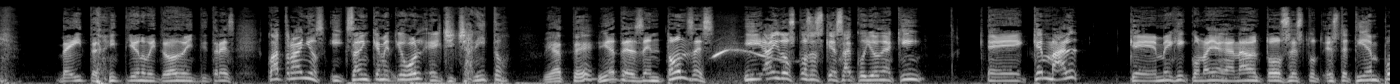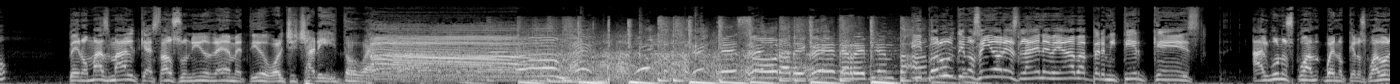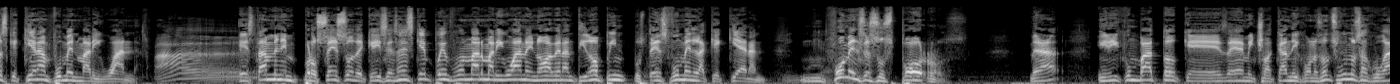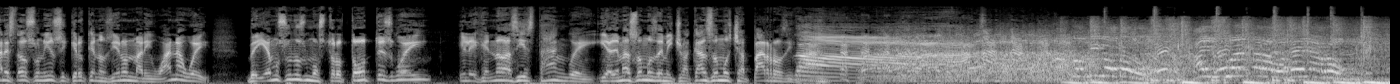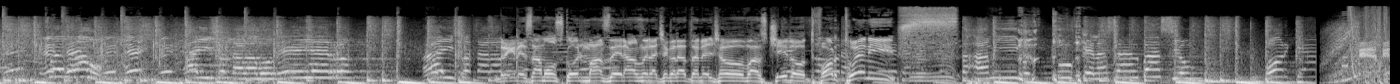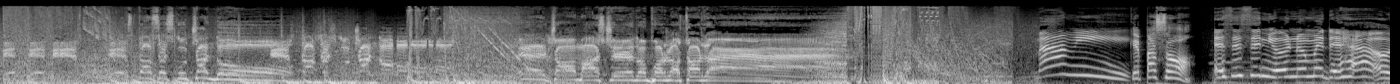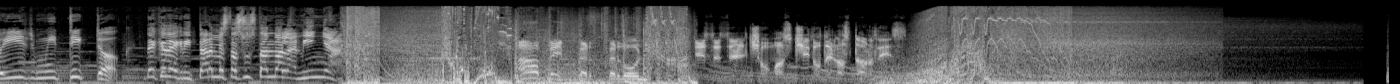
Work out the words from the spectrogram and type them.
20, 21, 22, 23. Cuatro años. ¿Y saben qué metió gol? El Chicharito. Fíjate. Fíjate, desde entonces. Y hay dos cosas que saco yo de aquí. Eh, qué mal que México no haya ganado en todo esto, este tiempo. Pero más mal que a Estados Unidos le haya metido gol Chicharito, güey. Es hora de que te revienta. Y por último, señores, la NBA va a permitir que algunos bueno, que los jugadores que quieran fumen marihuana. Están en proceso de que dicen, ¿sabes qué? Pueden fumar marihuana y no va a haber antidoping. Ustedes fumen la que quieran. Fúmense sus porros. ¿Verdad? Y dijo un vato que es de Michoacán, dijo, nosotros fuimos a jugar a Estados Unidos y creo que nos dieron marihuana, güey. Veíamos unos mostrototes, güey. Y le dije, no, así están, güey. Y además somos de Michoacán, somos chaparros. Dijo, Conmigo Ahí suelta la botella de ron. Ahí suelta la Regresamos con más de Erasmo y la Chocolata en el show más chido, 420. Amigos, busque la salvación. Porque. Estás escuchando. Estás escuchando. El show más chido por la tarde. ¡Mami! ¿Qué pasó? Ese señor no me deja oír mi TikTok. Deje de gritar, me está asustando a la niña. Ah, pe- per- perdón. Este es el show más chido de las tardes.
